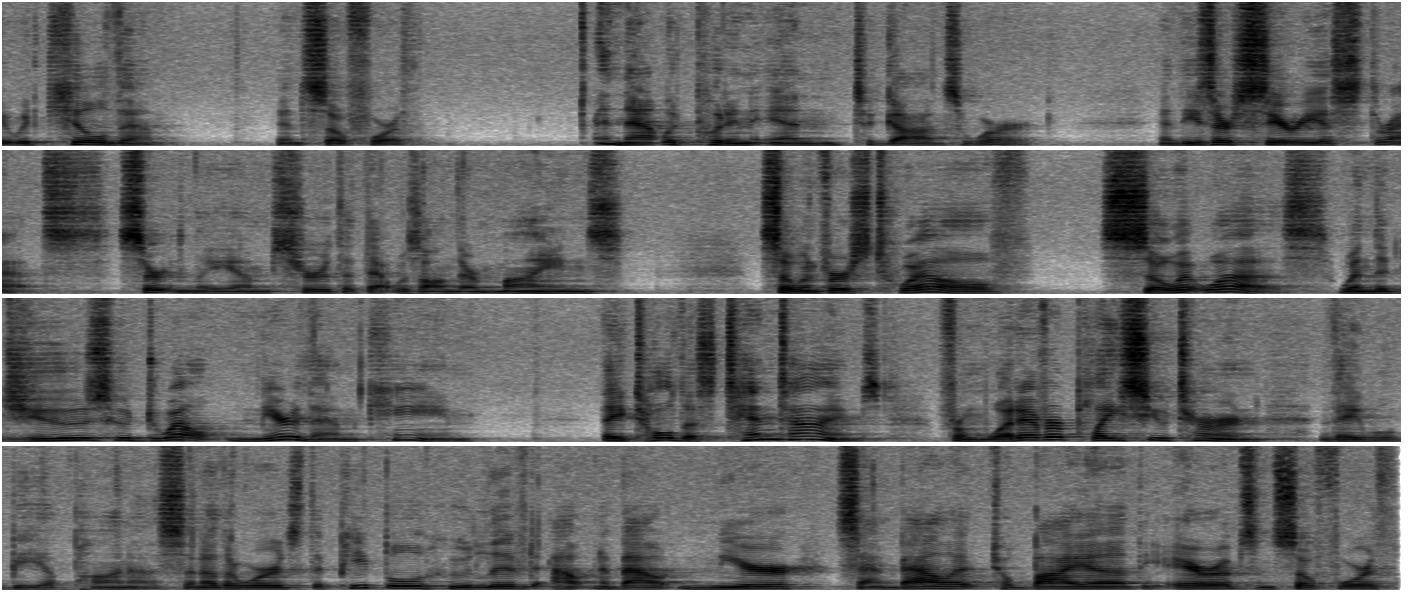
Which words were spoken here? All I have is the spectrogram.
they would kill them, and so forth. And that would put an end to God's work. And these are serious threats. Certainly, I'm sure that that was on their minds. So in verse 12, so it was when the Jews who dwelt near them came, they told us 10 times, from whatever place you turn, they will be upon us. In other words, the people who lived out and about near Sanballat, Tobiah, the Arabs, and so forth,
